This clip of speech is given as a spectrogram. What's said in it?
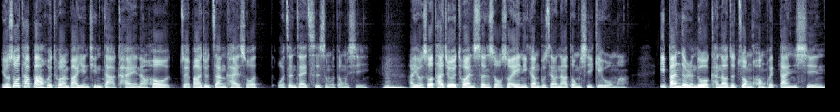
有时候他爸会突然把眼睛打开，然后嘴巴就张开，说我正在吃什么东西。嗯，啊，有时候他就会突然伸手说：“诶，你刚不是要拿东西给我吗？”一般的人如果看到这状况会担心，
